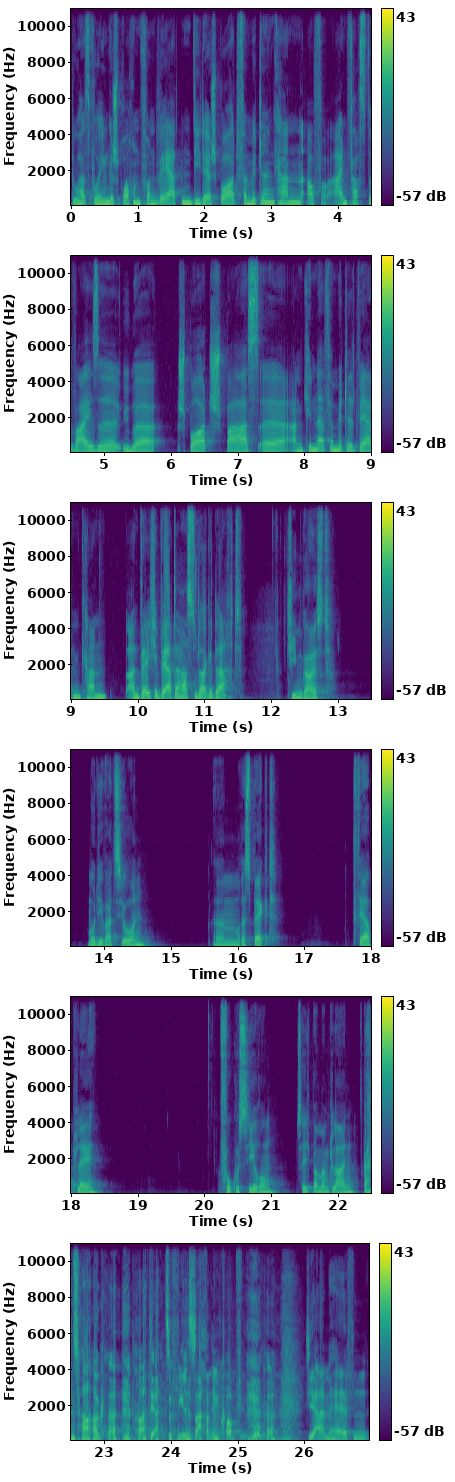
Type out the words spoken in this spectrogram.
Du hast vorhin gesprochen von Werten, die der Sport vermitteln kann, auf einfachste Weise über Sport, Spaß äh, an Kinder vermittelt werden kann. An welche Werte hast du da gedacht? Teamgeist, Motivation, ähm, Respekt, Fairplay, Fokussierung sehe ich bei meinem Kleinen ganz arg. Der hat so viele Sachen im Kopf, die einem helfen,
